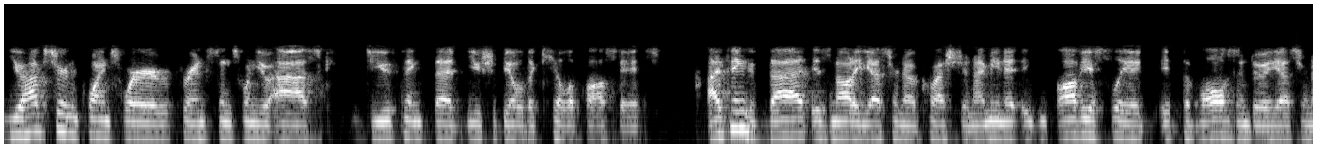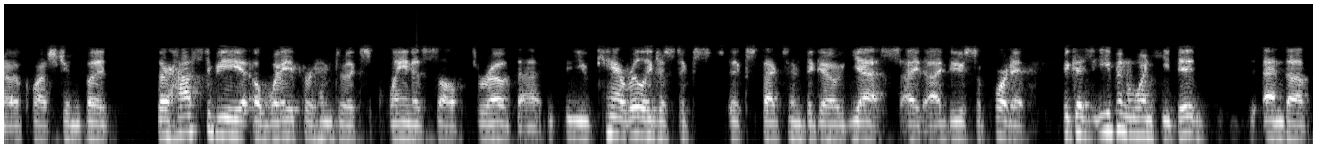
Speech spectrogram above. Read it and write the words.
you have certain points where, for instance, when you ask, do you think that you should be able to kill apostates? I think that is not a yes or no question. I mean, it, obviously it, it devolves into a yes or no question, but there has to be a way for him to explain himself throughout that. You can't really just ex- expect him to go, yes, I, I, do support it. Because even when he did end up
